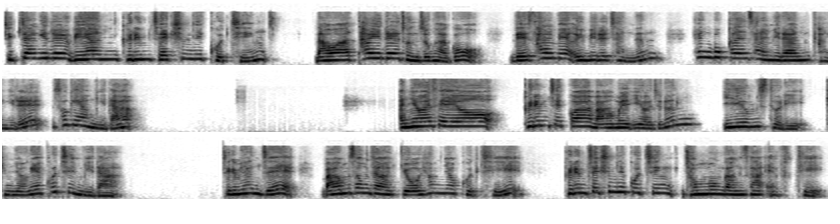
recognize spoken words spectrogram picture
직장인을 위한 그림책 심리 코칭, 나와 타인을 존중하고 내 삶의 의미를 찾는 행복한 삶이란 강의를 소개합니다. 안녕하세요. 그림책과 마음을 이어주는 이음 스토리 김영애 코치입니다. 지금 현재 마음성장학교 협력 코치, 그림책 심리 코칭 전문 강사 FT,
